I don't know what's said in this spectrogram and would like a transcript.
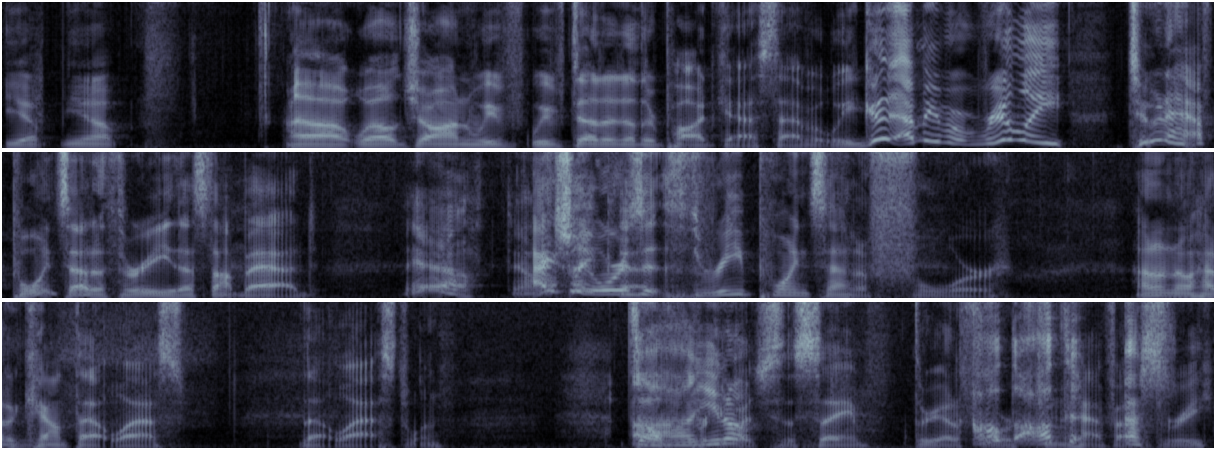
Yep. Yep. Uh, well, John, we've we've done another podcast, haven't we? Good. I mean, but really, two and a half points out of three. That's not bad. Yeah. I'll Actually, or is it three points out of four? I don't know how to count that last that last one. It's all Uh, you pretty know- much the same. Three out of 4 I'll- I'll and a half out of three.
